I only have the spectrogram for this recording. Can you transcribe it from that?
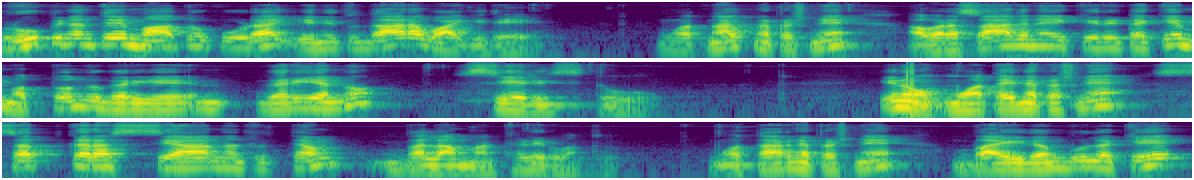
ರೂಪಿನಂತೆ ಮಾತು ಕೂಡ ಎನಿತುದಾರವಾಗಿದೆ ಮೂವತ್ನಾಲ್ಕನೇ ಪ್ರಶ್ನೆ, ಅವರ ಸಾಧನೆಯ ಕಿರೀಟಕ್ಕೆ ಮತ್ತೊಂದು ಗರಿಯ, ಗರಿಯನ್ನು ಸೇರಿಸಿತು. ಇನ್ನು ಮೂವತ್ತೈದನೇ ಪ್ರಶ್ನೆ ಸತ್ಕರಸ್ಯಾನೃತ್ಯಂ ಬಲಂ ಅಂತ ಹೇಳಿರುವಂಥದ್ದು. ಮೂವತ್ತಾರನೇ ಪ್ರಶ್ನೆ, ಬಾಯಿದಂಬುಲಕ್ಕೆ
